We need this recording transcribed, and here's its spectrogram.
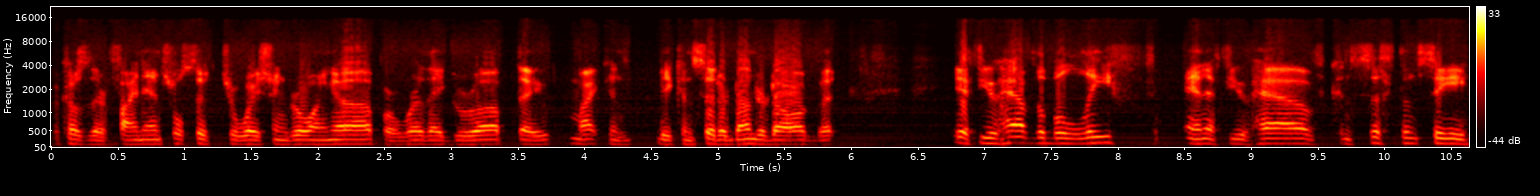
because of their financial situation growing up or where they grew up, they might can be considered underdog. But if you have the belief and if you have consistency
